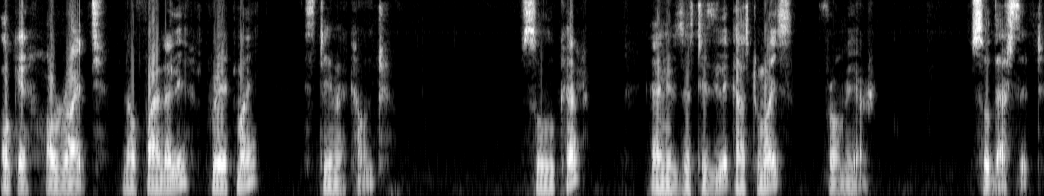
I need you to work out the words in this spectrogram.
okay all right now finally create my steam account. So look here. And it's just easily customize from here. So that's it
